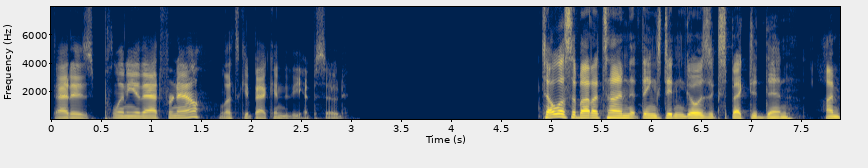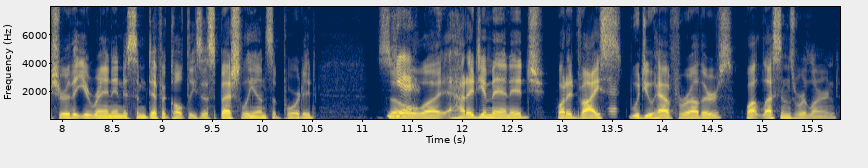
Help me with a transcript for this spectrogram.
That is plenty of that for now. Let's get back into the episode. Tell us about a time that things didn't go as expected then. I'm sure that you ran into some difficulties, especially unsupported. So, yes. uh, how did you manage? What advice would you have for others? What lessons were learned?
